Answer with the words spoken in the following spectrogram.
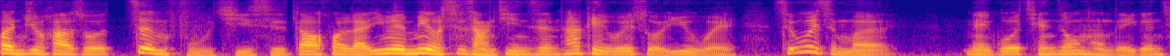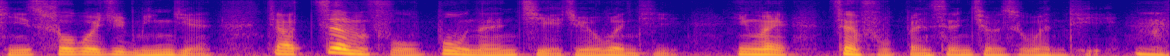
换句话说，政府其实到后来，因为没有市场竞争，它可以为所欲为。所以为什么美国前总统雷根曾经说过一句名言，叫“政府不能解决问题，因为政府本身就是问题”。嗯，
